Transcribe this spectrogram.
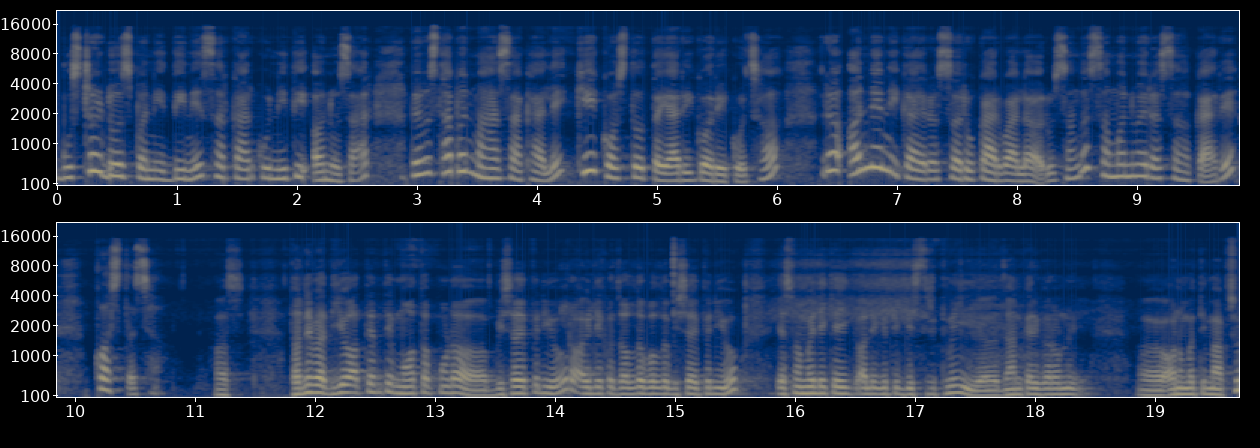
बुस्टर डोज पनि दिने सरकारको नीति अनुसार व्यवस्थापन महाशाखाले के कस्तो तयारी गरेको छ र अन्य निकाय र सरोकारवालाहरूसँग समन्वय र सहकार्य कस्तो छ? हस् धन्यवाद। यो अत्यन्तै महत्त्वपूर्ण विषय पनि हो र अहिलेको जल्दो बल्दो विषय पनि हो। यसमा मैले केही अलिकति विस्तृतमै जानकारी गराउने अनुमति माग्छु।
